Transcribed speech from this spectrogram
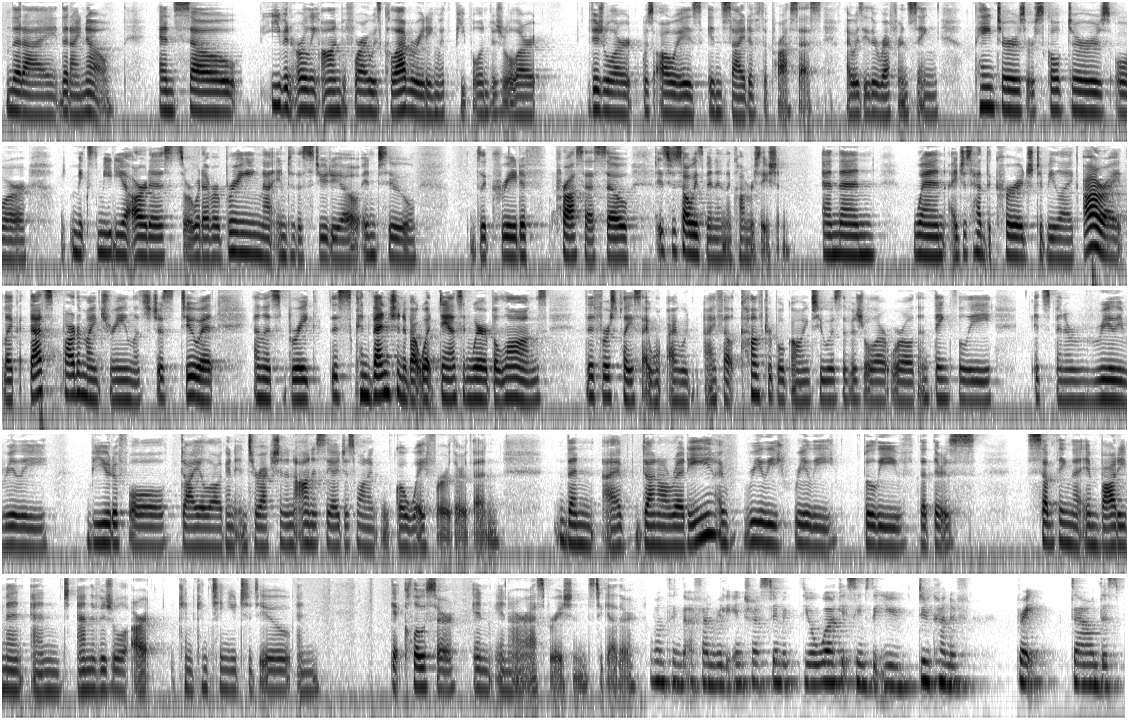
that I that I know. And so even early on before I was collaborating with people in visual art, visual art was always inside of the process. I was either referencing painters or sculptors or mixed media artists or whatever, bringing that into the studio, into the creative process. So it's just always been in the conversation. And then when I just had the courage to be like, all right, like that's part of my dream, let's just do it and let's break this convention about what dance and where it belongs. The first place I, I would I felt comfortable going to was the visual art world, and thankfully, it's been a really really beautiful dialogue and interaction. And honestly, I just want to go way further than than I've done already. I really, really believe that there's something that embodiment and and the visual art can continue to do and get closer in in our aspirations together. One thing that I find really interesting with your work, it seems that you do kind of break down this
